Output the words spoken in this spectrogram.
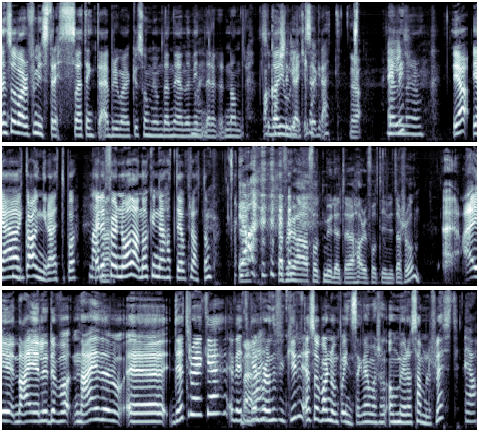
Men så var det for mye stress, og jeg tenkte jeg bryr meg jo ikke så mye om den ene vinner eller den andre. Så da gjorde jeg ikke ikke så det. greit. Ja. Men, Eller? eh, ja, jeg har ikke angra etterpå. Nei. Eller før nå, da. Nå kunne jeg hatt det å prate om. Ja. ja, for du har fått mulighet til Har du fått invitasjon? Nei, nei eller det var Nei, det, eh, det tror jeg ikke. Jeg vet Nei. ikke helt hvordan det funker. Jeg så bare noen på Instagram var sånn om å gjøre å samle flest. Ja,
